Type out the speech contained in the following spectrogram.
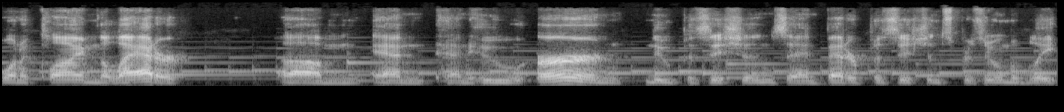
want to climb the ladder um, and and who earn new positions and better positions, presumably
